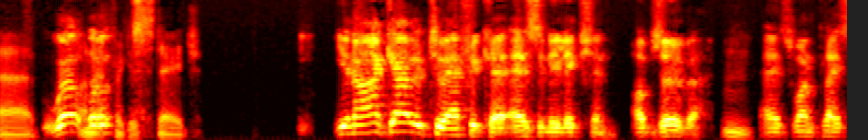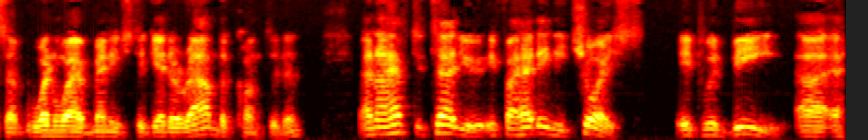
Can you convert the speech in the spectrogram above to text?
uh, well, on well, Africa's stage. You know, I go to Africa as an election observer. Mm. It's one place, one way I've managed to get around the continent. And I have to tell you, if I had any choice, it would be uh,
